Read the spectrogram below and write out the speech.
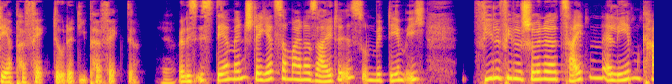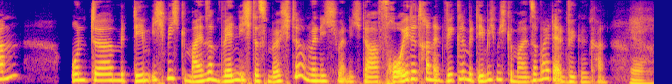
der Perfekte oder die Perfekte. Ja. Weil es ist der Mensch, der jetzt an meiner Seite ist und mit dem ich viele, viele schöne Zeiten erleben kann und äh, mit dem ich mich gemeinsam, wenn ich das möchte und wenn ich, wenn ich da Freude dran entwickle, mit dem ich mich gemeinsam weiterentwickeln kann. Ja.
